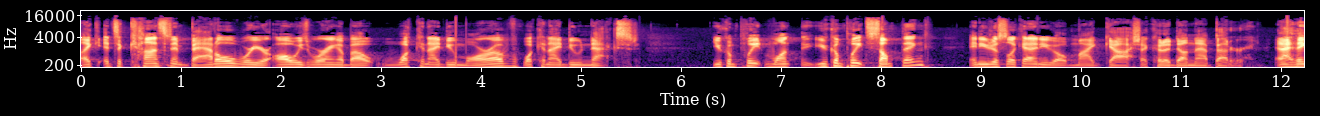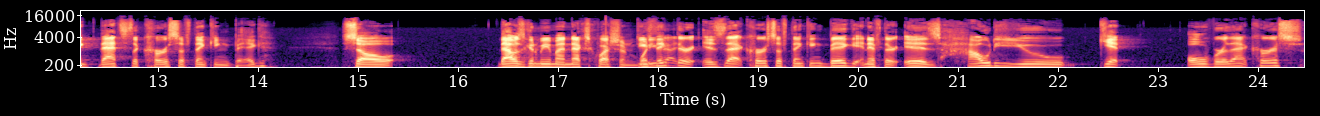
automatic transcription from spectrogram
like it's a constant battle where you're always worrying about what can I do more of? What can I do next? You complete one you complete something and you just look at it and you go, "My gosh, I could have done that better." And I think that's the curse of thinking big. So that was going to be my next question. Do what you do you think guys- there is that curse of thinking big? And if there is, how do you get over that curse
